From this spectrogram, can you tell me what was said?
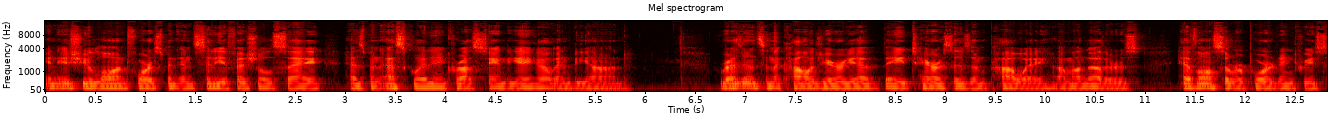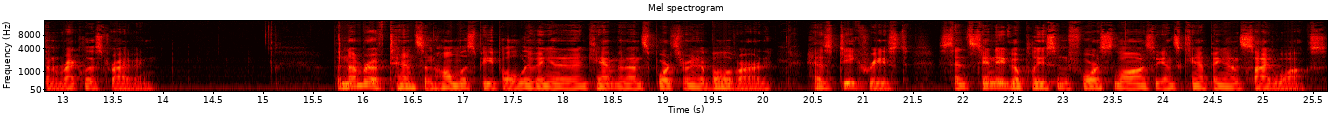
an issue law enforcement and city officials say has been escalating across San Diego and beyond. Residents in the college area, Bay Terraces, and Poway, among others, have also reported an increase in reckless driving. The number of tents and homeless people living in an encampment on Sports Arena Boulevard has decreased since San Diego police enforced laws against camping on sidewalks.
